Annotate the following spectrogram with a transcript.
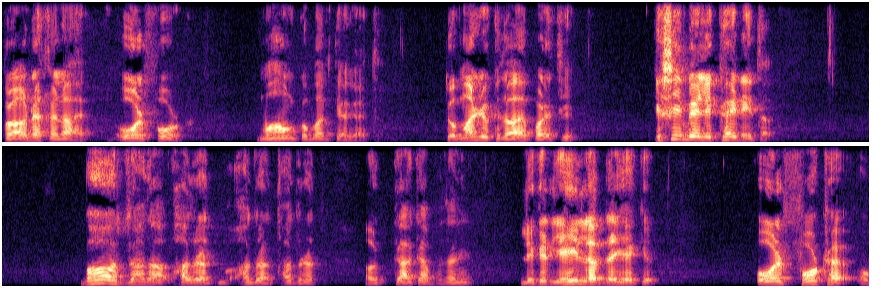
پرانا قلعہ ہے اولڈ فورٹ وہاں ان کو بند کیا گیا تھا تو میں نے جو کتابیں پڑھی تھی کسی میں لکھا ہی نہیں تھا بہت زیادہ حضرت حضرت حضرت اور کیا کیا پتہ نہیں لیکن یہی لفظ یہی ہے کہ اولڈ فورٹ ہے وہ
